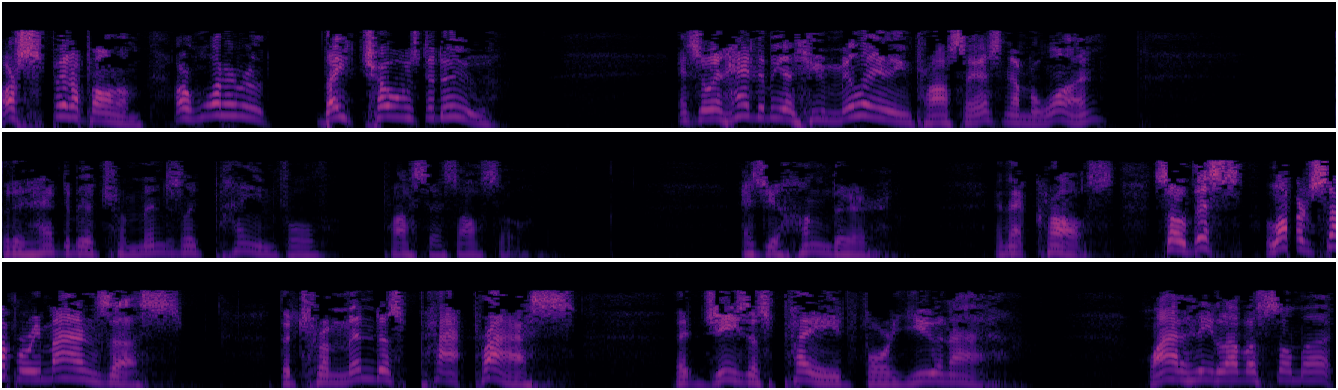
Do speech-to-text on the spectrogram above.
or spit upon them or whatever they chose to do. And so it had to be a humiliating process, number one. But it had to be a tremendously painful process also. As you hung there in that cross. So this Lord's Supper reminds us the tremendous price that Jesus paid for you and I. Why did he love us so much?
